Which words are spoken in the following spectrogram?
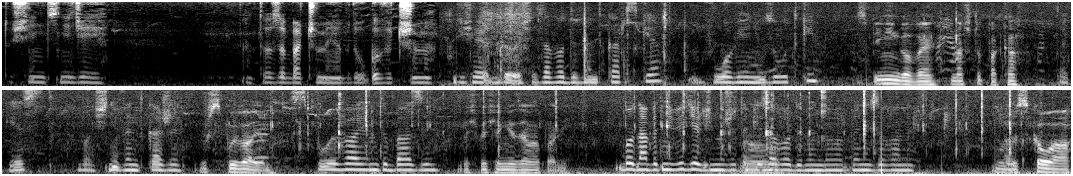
Tu się nic nie dzieje. A to zobaczymy, jak długo wytrzyma. Dzisiaj odbyły się zawody wędkarskie w łowieniu z łódki. Spinningowe na szczupaka Tak jest. Właśnie wędkarze już spływają. spływają do bazy, Myśmy się nie załapali. bo nawet nie wiedzieliśmy, że takie No. zawody będą organizowane. Może z koła.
